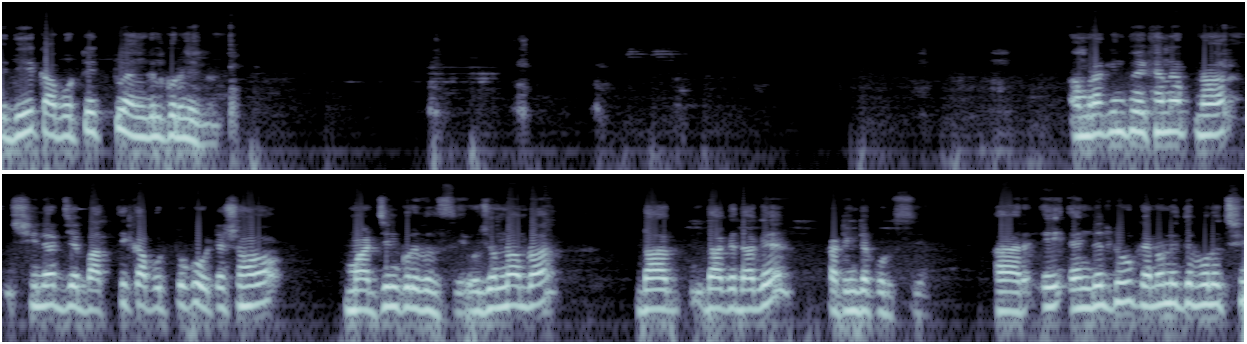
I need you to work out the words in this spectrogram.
এদিকে কাপড়টা একটু অ্যাঙ্গেল করে নেবেন। আমরা কিন্তু এখানে আপনার শিলের যে বাড়তি কাপড়টুকু, ওইটা সহ মার্জিন করে ফেলছি। ওই জন্য আমরা দাগ, দাগে দাগে কাটিংটা করছি। আর এই অ্যাঙ্গেলটুকু কেন নিতে বলেছি,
